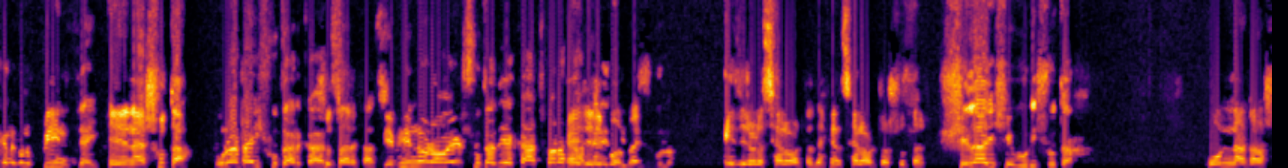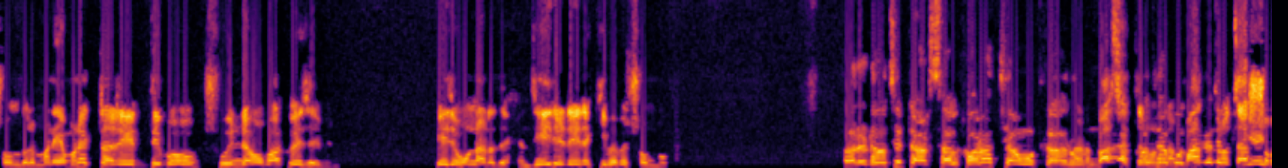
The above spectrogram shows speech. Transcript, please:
এখানে কোনো প্রিন্ট নাই। এটা না সুতা। পুরাটাই সুতার কাজ। সুতার কাজ। বিভিন্ন রঙের সুতা দিয়ে কাজ করা এই যে এই যে হলো দেখেন সুতার। সেলাই শিবুরি সুতা। ওন্নাটা সুন্দর মানে এমন একটা রেট দেব সুইনটা অবাক হয়ে যাবেন। এই যে ওন্নাটা দেখেন যে এই রেট এটা কীভাবে সম্ভব? আর এটা হচ্ছে টার্সাল করা চমৎকার মাত্র চারশো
